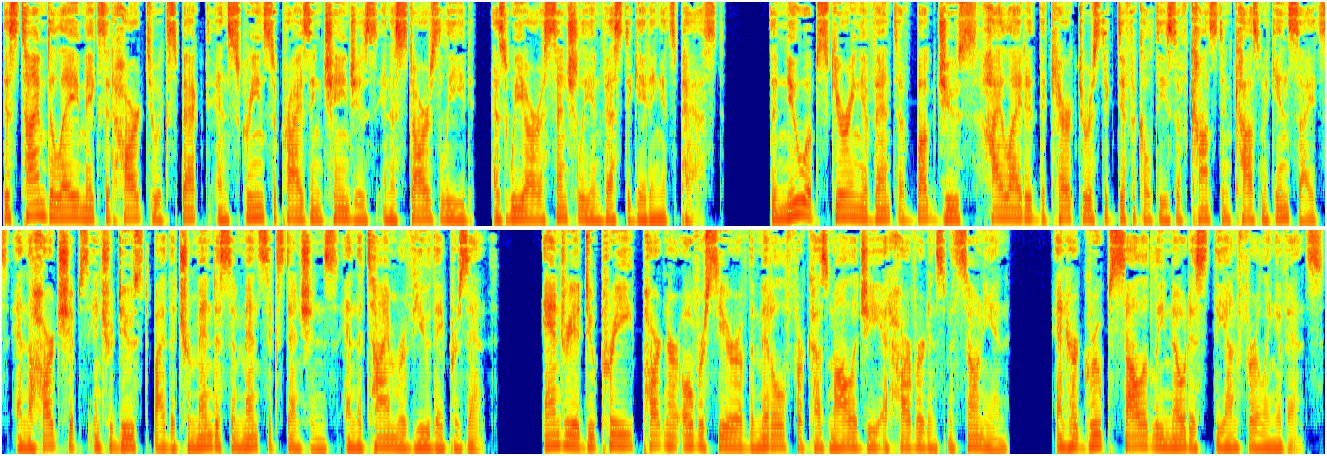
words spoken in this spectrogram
This time delay makes it hard to expect and screen surprising changes in a star's lead as we are essentially investigating its past. The new obscuring event of bug juice highlighted the characteristic difficulties of constant cosmic insights and the hardships introduced by the tremendous immense extensions and the time review they present. Andrea Dupree, partner overseer of the Middle for Cosmology at Harvard and Smithsonian, and her group solidly noticed the unfurling events.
